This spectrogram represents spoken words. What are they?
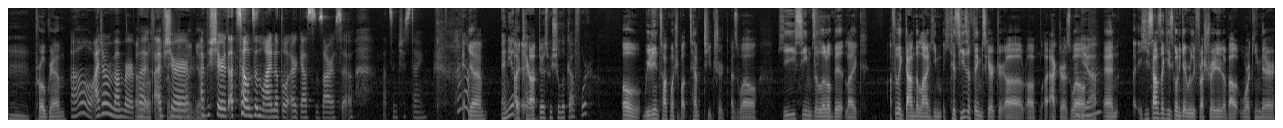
Mm. program? Oh, I don't remember, I don't but I'm guys remember that sure line, yeah. I'm sure that sounds in line with what our guesses are. So that's interesting. Yeah. Any other I- uh, characters we should look out for? Oh, we didn't talk much about temp teacher as well. he seems a little bit like I feel like down the line he because he's a famous character uh, uh actor as well. Yeah. and he sounds like he's going to get really frustrated about working there,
